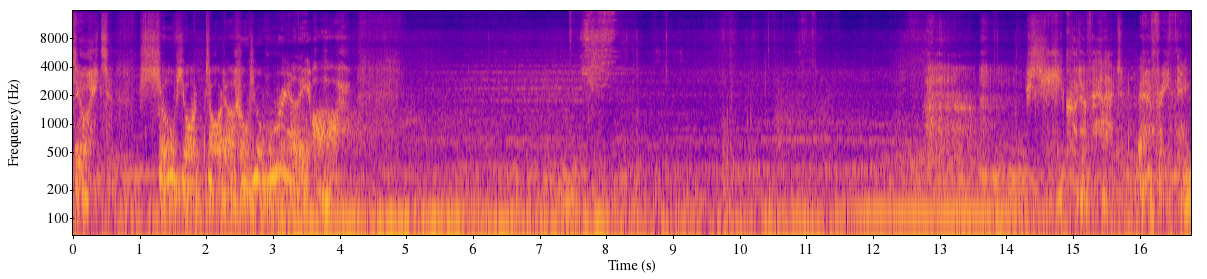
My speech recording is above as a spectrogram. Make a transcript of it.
do it. Show your daughter who you really are. She could have had everything.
